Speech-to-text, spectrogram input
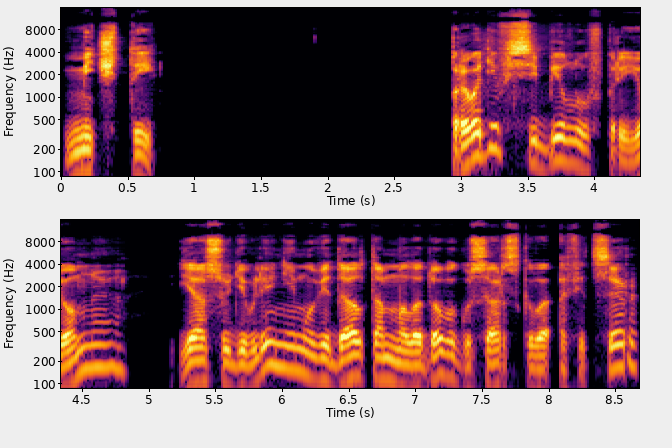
мечты. Проводив Сибилу в приемную, я с удивлением увидал там молодого гусарского офицера,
